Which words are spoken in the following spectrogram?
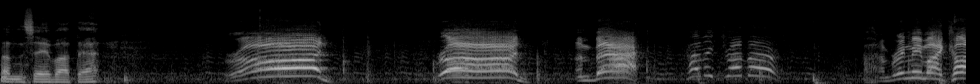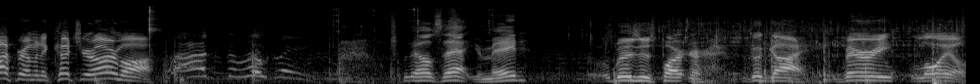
Nothing to say about that. Run! Run! I'm back! Coming, Trevor! Now bring me my coffee, I'm gonna cut your arm off. Absolutely! Who the hell's that? Your maid? Business partner. Good guy. Very loyal.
